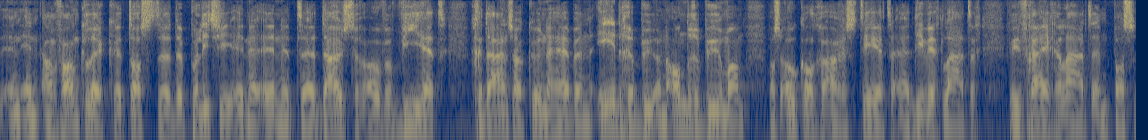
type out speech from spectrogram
in, in, aanvankelijk tastte de politie in, in het uh, duister over wie het gedaan zou kunnen hebben. Een, eerdere bu een andere buurman was ook al gearresteerd. Uh, die werd later weer vrijgelaten. En pas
